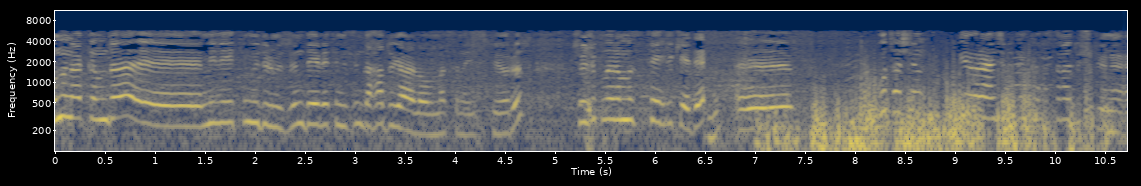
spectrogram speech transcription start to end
Bunun hakkında e, Milli Eğitim Müdürümüzün, devletimizin daha duyarlı olmasını istiyoruz. Çocuklarımız tehlikede. E, bu taşın bir öğrencimizin kafasına düştüğünü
